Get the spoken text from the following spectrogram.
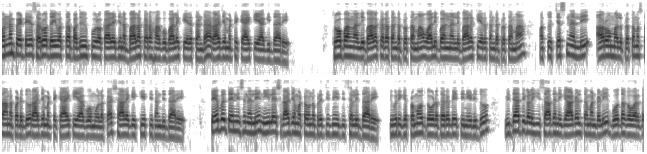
ಪೊನ್ನಂಪೇಟೆಯ ಸರ್ವದೈವತ ಪದವಿ ಪೂರ್ವ ಕಾಲೇಜಿನ ಬಾಲಕರ ಹಾಗೂ ಬಾಲಕಿಯರ ತಂಡ ರಾಜ್ಯಮಟ್ಟಕ್ಕೆ ಆಯ್ಕೆಯಾಗಿದ್ದಾರೆ. ಥ್ರೋಬಾಲ್ನಲ್ಲಿ ಬಾಲಕರ ತಂಡ ಪ್ರಥಮ, ವಾಲಿಬಾಲ್ನಲ್ಲಿ ಬಾಲಕಿಯರ ತಂಡ ಪ್ರಥಮ ಮತ್ತು ಚೆಸ್ನಲ್ಲಿ ಆರೋಮಲ್ ಪ್ರಥಮ ಸ್ಥಾನ ಪಡೆದು ರಾಜ್ಯಮಟ್ಟಕ್ಕೆ ಆಯ್ಕೆಯಾಗುವ ಮೂಲಕ ಶಾಲೆಗೆ ಕೀರ್ತಿ ತಂದಿದ್ದಾರೆ. ಟೇಬಲ್ ಟೆನ್ನಿಸ್ನಲ್ಲಿ ನೀಲೇಶ್ ರಾಜ್ಯಮಟ್ಟವನ್ನು ಪ್ರತಿನಿಧಿಸಲಿದ್ದಾರೆ. ಇವರಿಗೆ ಪ್ರಮೋದ್ ಗೌಡ ತರಬೇತಿ ನೀಡಿದ್ದು, ವಿದ್ಯಾರ್ಥಿಗಳ ಈ ಸಾಧನೆಗೆ ಆಡಳಿತ ಮಂಡಳಿ ಬೋಧಕ ವರ್ಗ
